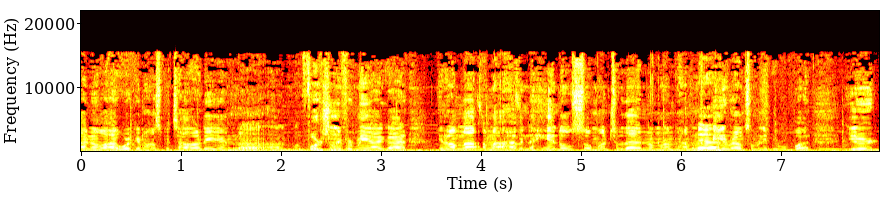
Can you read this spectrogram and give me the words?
I know I work in hospitality, and uh, unfortunately for me, I got you know I'm not I'm not having to handle so much of that, and I'm not having yeah. to be around so many people. But you're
